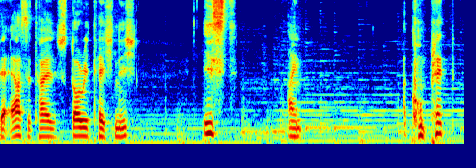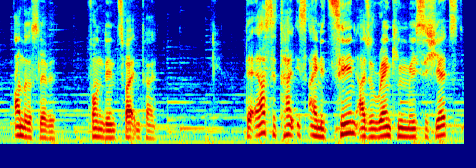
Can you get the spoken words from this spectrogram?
Der erste Teil, storytechnisch, ist ein komplett anderes Level von dem zweiten Teil. Der erste Teil ist eine 10, also rankingmäßig jetzt,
